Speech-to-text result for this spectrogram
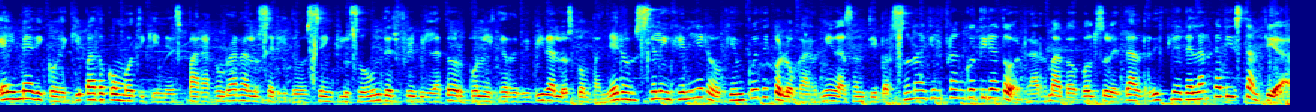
el médico equipado con botiquines para curar a los heridos e incluso un desfibrilador con el que revivir a los compañeros, el ingeniero, quien puede colocar minas antipersona y el francotirador, armado con su letal rifle de larga distancia.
